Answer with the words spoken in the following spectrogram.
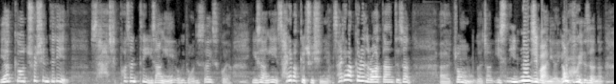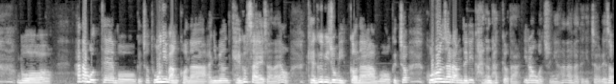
이 학교 출신들이 40% 이상이 여기도 어디 써 있을 거예요. 이상이 사립학교 출신이에요. 사립학교를 들어갔다는 뜻은 아, 좀 그죠 있, 있는 집안이야. 영국에서는 뭐 하다 못해 뭐 그쵸 돈이 많거나 아니면 계급 사회잖아요. 계급이 좀 있거나 뭐 그쵸 그런 사람들이 가는 학교다 이런 것 중에 하나가 되겠죠. 그래서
